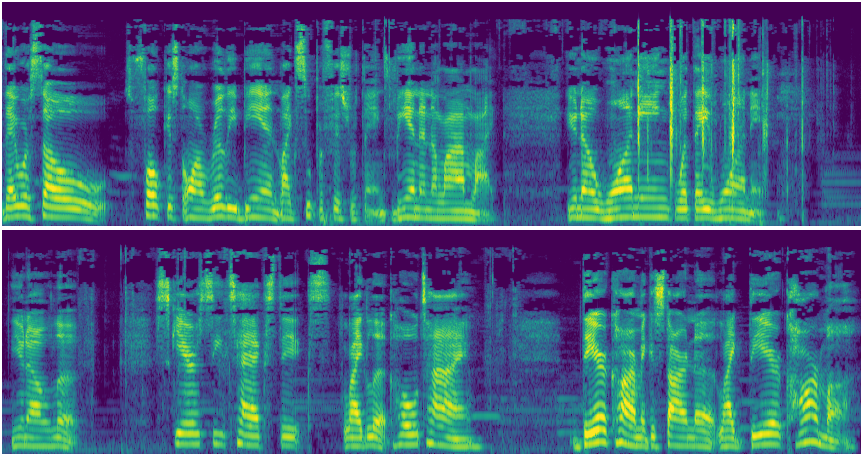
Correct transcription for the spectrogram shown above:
they were so focused on really being like superficial things, being in the limelight. You know, wanting what they wanted. You know, look, scarcity tactics. Like, look, whole time, their karmic is starting to, like, their karma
